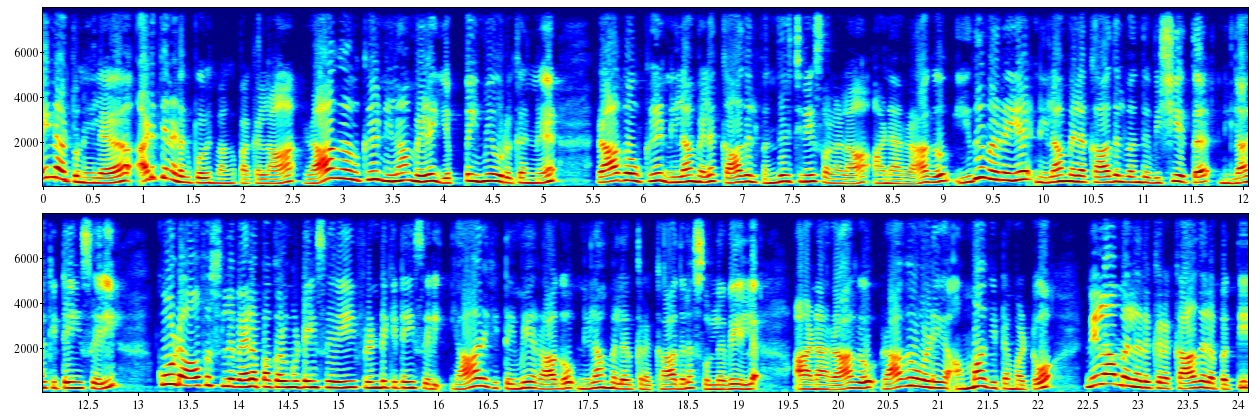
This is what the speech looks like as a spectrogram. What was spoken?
ஐநாட் துணையில் அடுத்து நடக்க போகுதுன்னு வாங்க பார்க்கலாம். ராகவுக்கு நிலா மேலே எப்பயுமே ஒரு கண்ணு. ராகவுக்கு நிலா மேலே காதல் வந்துருச்சுனே சொல்லலாம். ஆனால் ராகவ் இதுவரைய நிலா மேலே காதல் வந்த விஷயத்த நிலா கிட்டேயும் சரி கூட ஆஃபீஸில் வேலை பார்க்குறவங்ககிட்டையும் சரி ஃப்ரெண்டுக்கிட்டையும் சரி யாருக்கிட்டையுமே ராகவ் நிலா மேலே இருக்கிற காதலை சொல்லவே இல்லை. ஆனால் ராகவ் ராகவோடைய அம்மா கிட்ட மட்டும் நிலா மேலே இருக்கிற காதலை பற்றி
